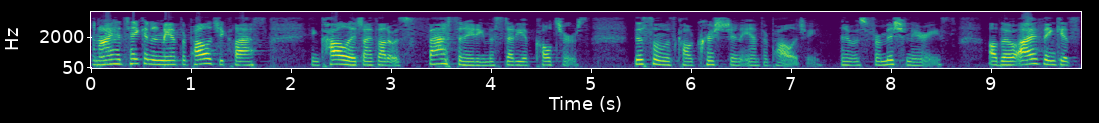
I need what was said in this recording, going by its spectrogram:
And I had taken an anthropology class in college, and I thought it was fascinating, the study of cultures. This one was called Christian Anthropology, and it was for missionaries. Although I think it's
